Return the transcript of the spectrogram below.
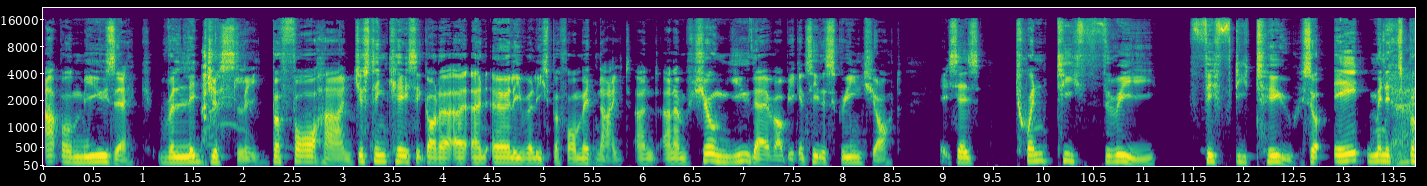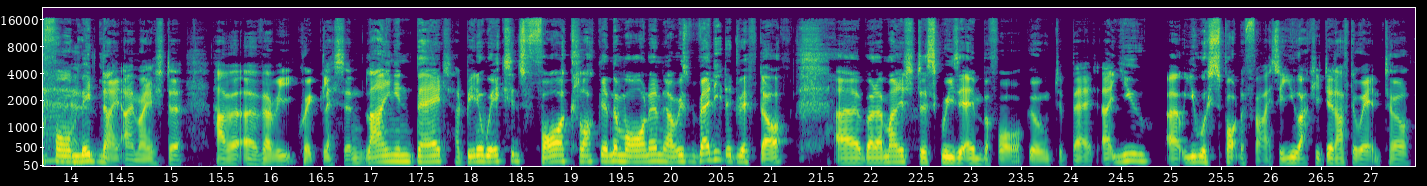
Apple Music religiously beforehand, just in case it got a, a- an early release before midnight. And and I'm showing you there, Rob. You can see the screenshot. It says twenty three fifty two, so eight minutes before midnight. I managed to have a, a very quick listen. Lying in bed, I'd been awake since four o'clock in the morning. I was ready to drift off, uh, but I managed to squeeze it in before going to bed. Uh, you uh, you were Spotify, so you actually did have to wait until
